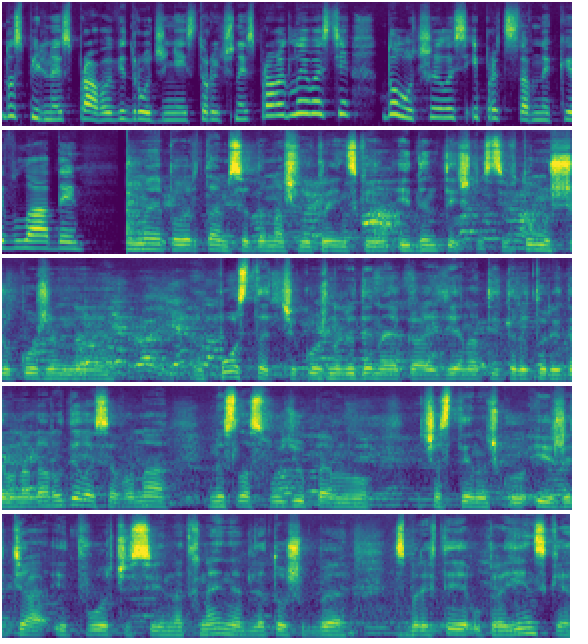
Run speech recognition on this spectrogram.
До спільної справи відродження історичної справедливості долучились і представники влади. Ми повертаємося до нашої української ідентичності, в тому, що кожен е, постать чи кожна людина, яка є на тій території, де вона народилася, вона внесла свою певну частиночку і життя, і творчості, і натхнення для того, щоб зберегти українське,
